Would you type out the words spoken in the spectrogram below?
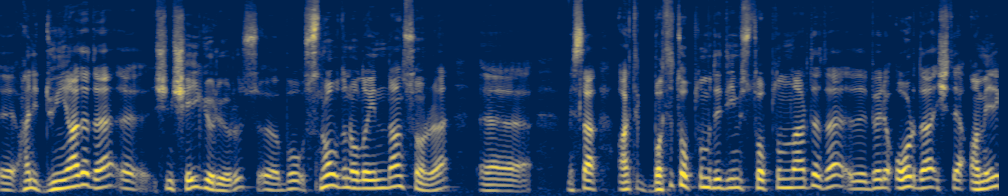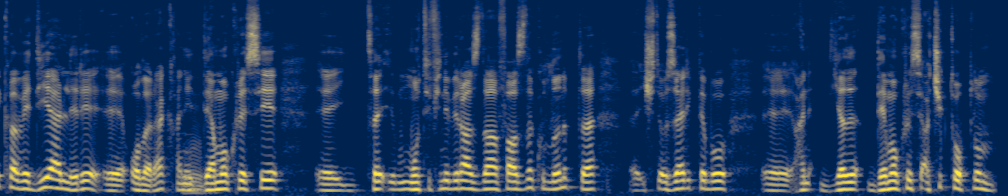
e, hani dünyada da e, şimdi şeyi görüyoruz. E, bu Snowden olayından sonra e, mesela artık Batı toplumu dediğimiz toplumlarda da e, böyle orada işte Amerika ve diğerleri e, olarak hani hmm. demokrasi e, motifini biraz daha fazla kullanıp da e, işte özellikle bu e, hani ya da demokrasi açık toplum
